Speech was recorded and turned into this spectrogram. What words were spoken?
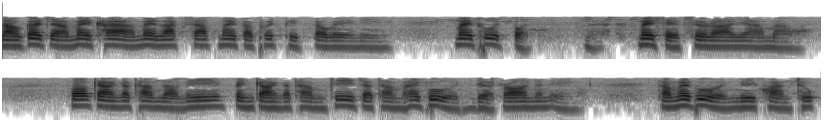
เราก็จะไม่ฆ่าไม่ลักทรัพย์ไม่ประพฤติผิดประเวณี ไม่พูดปด ไม่เสพสุรายาเมา เพราะการกระทำเหล่านี้เป็นการกระทำที่จะทำให้ผู้อื่นเดือดร้อนนั่นเองทำให้ผู้อื่นมีความทุกข์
